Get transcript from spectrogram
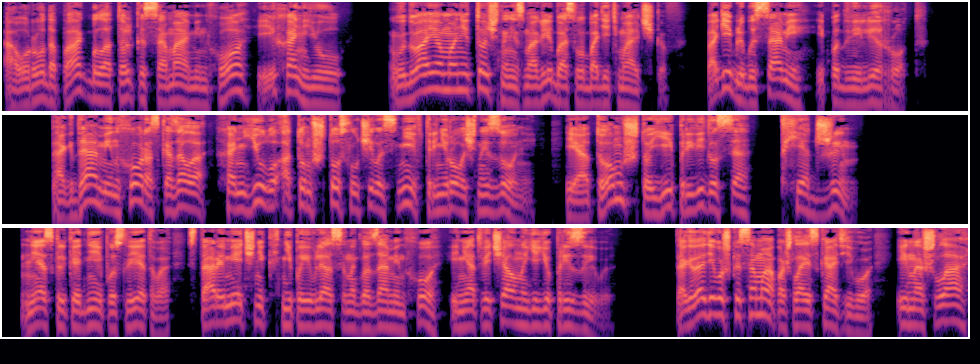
А у рода Пак была только сама Минхо и Ханьюл. Вдвоем они точно не смогли бы освободить мальчиков. Погибли бы сами и подвели род. Тогда Минхо рассказала Ханьюлу о том, что случилось с ней в тренировочной зоне, и о том, что ей привиделся Тхеджин. Несколько дней после этого старый мечник не появлялся на глаза Минхо и не отвечал на ее призывы. Тогда девушка сама пошла искать его и нашла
